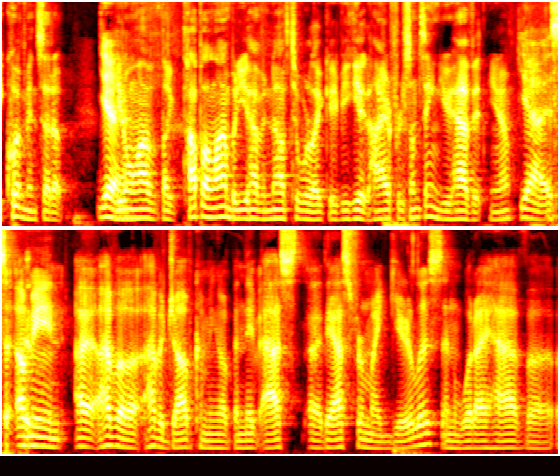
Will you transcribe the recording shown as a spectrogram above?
equipment setup. Yeah, You don't have like top of the line, but you have enough to where like if you get hired for something, you have it. You know. Yeah, it's. I mean, I, I have a I have a job coming up, and they've asked uh, they asked for my gear list and what I have, uh,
